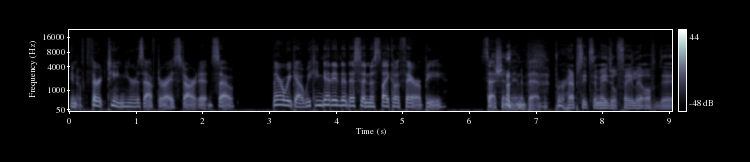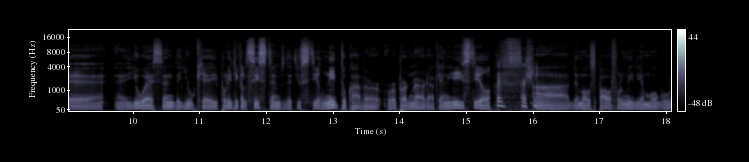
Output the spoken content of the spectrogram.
you know, 13 years after I started. So there we go. We can get into this in a psychotherapy session in a bit. Perhaps it's a major failure of the uh, US and the UK political systems that you still need to cover Rupert Murdoch, and he's still uh, the most powerful media mogul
